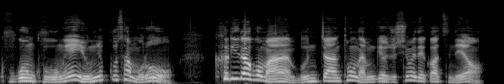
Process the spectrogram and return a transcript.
9090-6693으로 클이라고만 문자 한 통 남겨주시면 될 것 같은데요.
